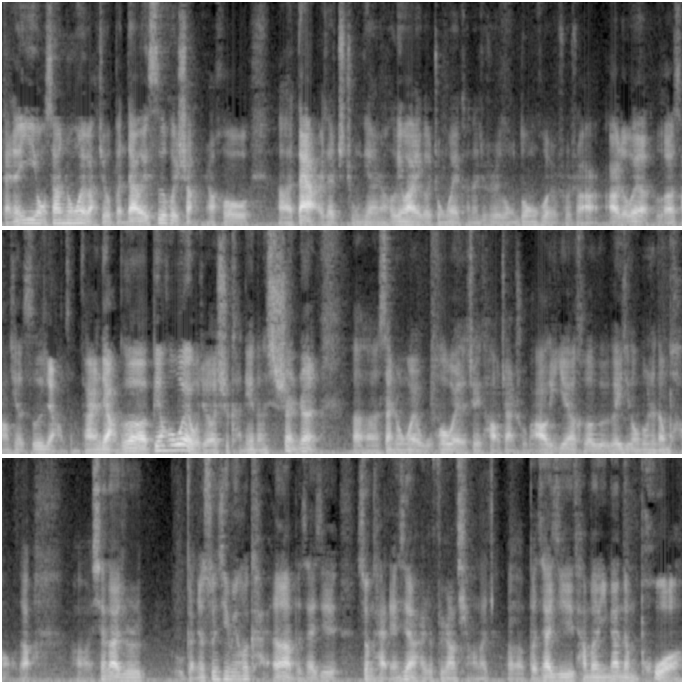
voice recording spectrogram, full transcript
感觉一用三中卫吧，就本戴维斯会上，然后啊戴尔在中间，然后另外一个中卫可能就是隆东或者说是阿阿尔德威尔和、桑切斯这样子。反正两个边后卫，我觉得是肯定能胜任。呃，三中卫、五后卫的这套战术吧，奥里耶和雷吉隆都是能跑的，啊，现在就是感觉孙兴民和凯恩啊，本赛季孙凯连线还是非常强的，呃，本赛季他们应该能破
